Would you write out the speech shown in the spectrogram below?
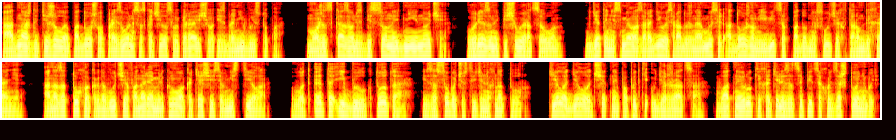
а однажды тяжелая подошва произвольно соскочила с выпирающего из брони выступа. Может, сказывались бессонные дни и ночи, урезанный пищевой рацион. Где-то несмело зародилась радужная мысль о должном явиться в подобных случаях втором дыхании. Она затухла, когда в луче фонаря мелькнуло катящееся вниз тело. Вот это и был кто-то из особо чувствительных натур. Тело делало тщетные попытки удержаться. Ватные руки хотели зацепиться хоть за что-нибудь.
